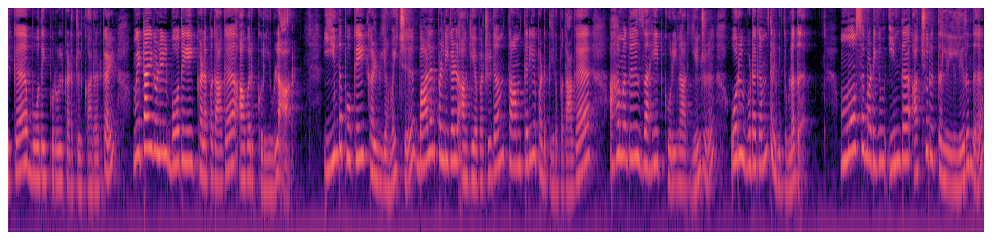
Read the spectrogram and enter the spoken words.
ஈர்க்க போதைப் பொருள் கடத்தல்காரர்கள் மிட்டாய்களில் போதையை கலப்பதாக அவர் கூறியுள்ளார். இந்த போக்கை கல்வி அமைச்சு பாலர் பள்ளிகள் ஆகியவற்றிடம் தாம் தெரியப்படுத்தியிருப்பதாக அகமது ஜஹீத் கூறினார் என்று ஒரு ஊடகம் தெரிவித்துள்ளது. மோசமடையும் இந்த அச்சுறுத்தலிலிருந்து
